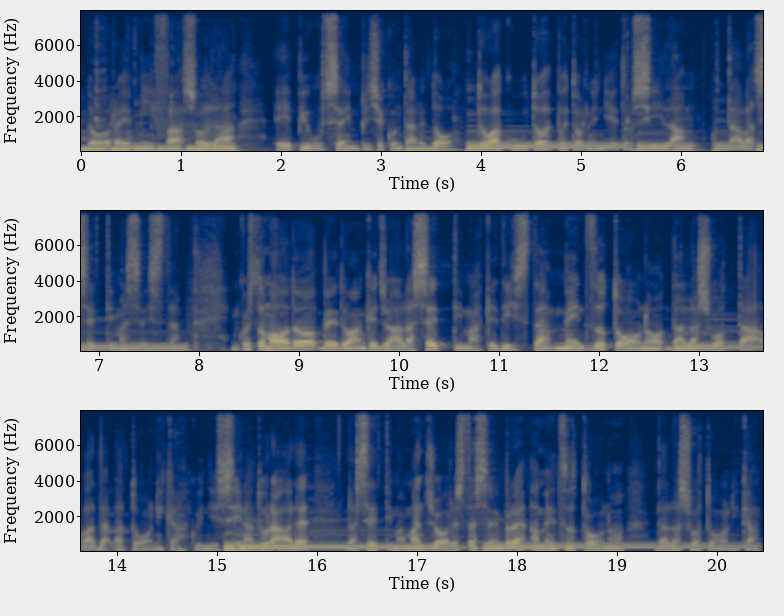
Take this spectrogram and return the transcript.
Do, Re, Mi, Fa, Sol, La, è più semplice contare Do, Do acuto e poi torno indietro, Si, La, ottava, settima, sesta. In questo modo vedo anche già la settima che dista mezzo tono dalla sua ottava, dalla tonica. Quindi Si naturale, la settima maggiore sta sempre a mezzo tono dalla sua tonica.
